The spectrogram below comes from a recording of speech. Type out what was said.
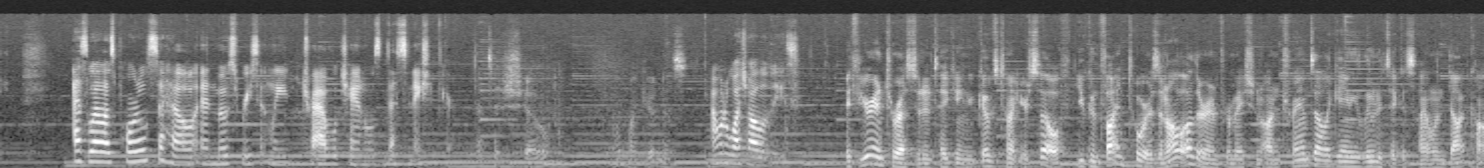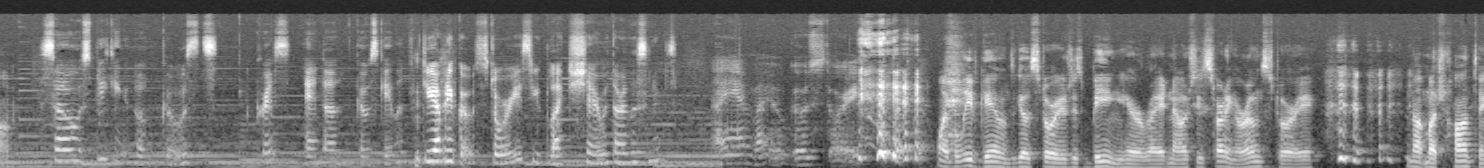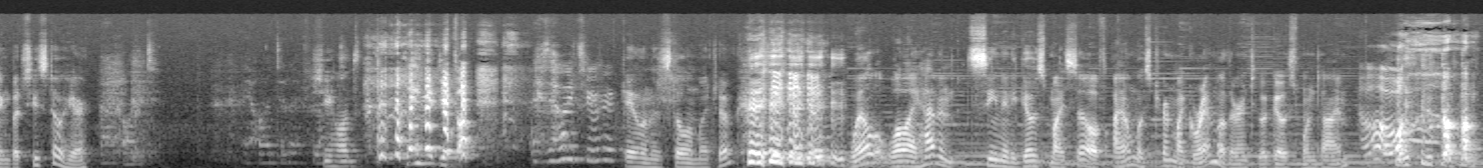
as well as Portals to Hell and most recently Travel Channel's Destination Fear. That's a show? Oh my goodness. I want to watch all of these. If you're interested in taking a ghost hunt yourself, you can find tours and all other information on TransAlleghenyLunaticAsylum.com. So, speaking of ghosts, Chris and uh, Ghost Galen, do you have any ghost stories you'd like to share with our listeners? I am my own ghost story. Well, I believe Galen's ghost story is just being here right now. She's starting her own story. Not much haunting, but she's still here. I haunt. I haunt and I flaunt. She haunts. Dang it, you fu- Is that what you were? Galen has stolen my joke. well, while I haven't seen any ghosts myself, I almost turned my grandmother into a ghost one time. oh.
